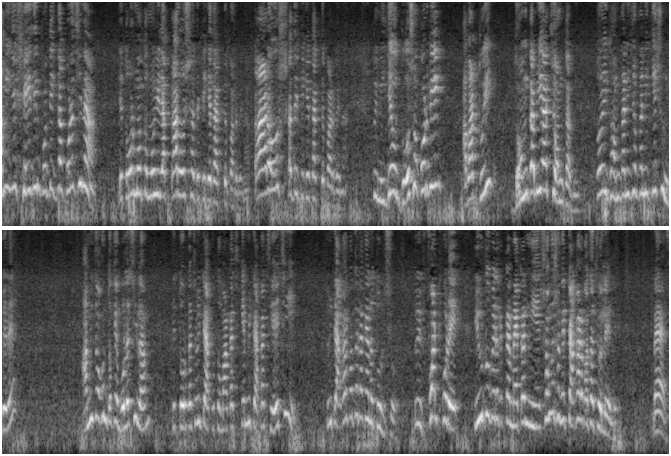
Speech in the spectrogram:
আমি যে সেই দিন প্রতিজ্ঞা করেছি না, যে তোর মতো মহিলা কারোর সাথে টিকে থাকতে পারবে না, কারোর সাথে টিকে থাকতে পারবে না। তুই নিজেও দোষও করবি, আবার তুই ধমকাবি আর চমকাবি। তোর এই ধমকানি চমকানি কে শুনবে রে? আমি তখন তোকে বলেছিলাম যে তোর কাছে আমি টাকা, তোমার কাছে কি আমি টাকা চেয়েছি? তুমি টাকার কথাটা কেন তুলছো? তুমি ফট করে ইউটিউবের একটা ম্যাটার নিয়ে সঙ্গে সঙ্গে টাকার কথা চলে এলে। ব্যাস।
